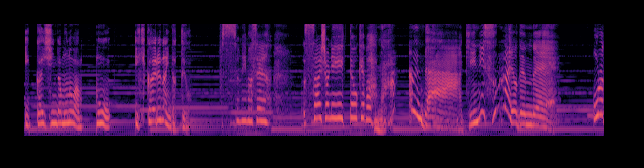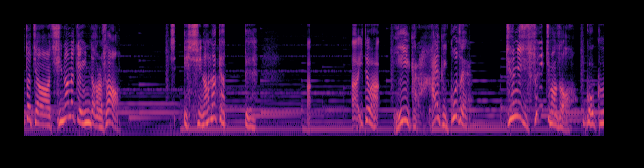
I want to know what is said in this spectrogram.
一回死んだ者はもう生き返れないんだってよ。すみません。最初に言っておけば。なんだ。気にすんなよでんで俺たちは死ななきゃいいんだからさ。し死ななきゃって。あ相手は。いいから早く行こうぜ。12時過ぎちまうぞ。悟空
